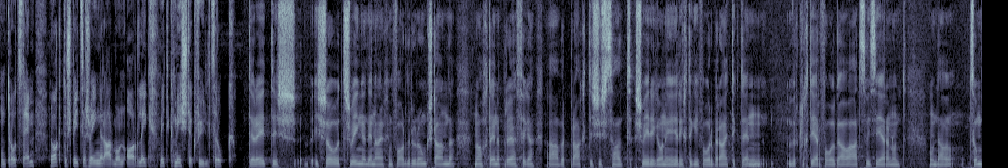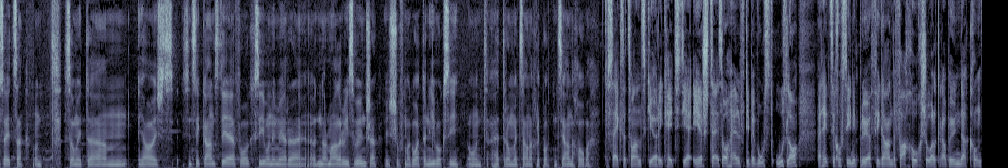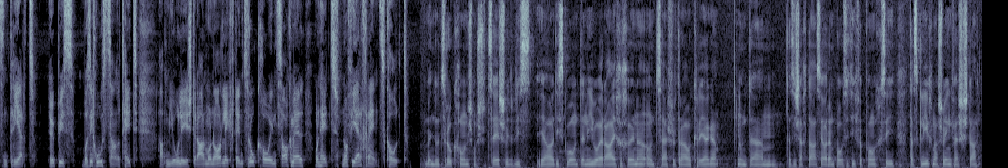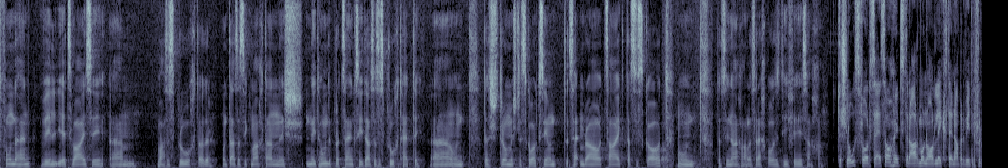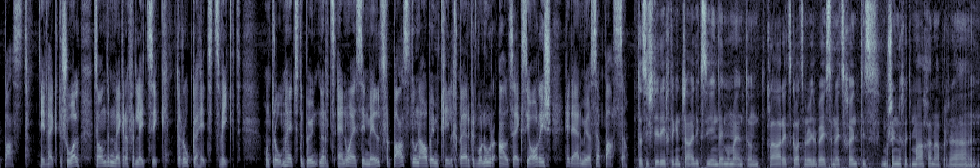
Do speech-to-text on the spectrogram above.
Und trotzdem schaut der Spitzenschwinger Armon Orlik mit gemischten Gefühlen zurück. Theoretisch ist schon das Schwingen dann eigentlich im Vordergrund gestanden nach diesen Prüfungen. Aber praktisch ist es halt schwierig, ohne richtige Vorbereitung dann wirklich die Erfolge auch anzuvisieren und und auch zu umsetzen. Und somit ähm, ja, sind es nicht ganz die Erfolge, die ich mir äh, normalerweise wünsche. War auf einem guten Niveau und hat darum jetzt auch noch ein bisschen Potenzial nach oben. Der 26-Jährige hat die erste Saisonhälfte bewusst ausgelassen. Er hat sich auf seine Prüfungen an der Fachhochschule Graubünden konzentriert. Etwas, was sich ausgezahlt hat. Ab Juli ist der Armo Norlik dann zurückgekommen ins Sagmel und hat noch vier Kränze geholt. Wenn du zurückkommst, musst du zuerst wieder dein, ja, dein gewohnte Niveau erreichen können und zuerst Vertrauen kriegen. Und ähm, das ist auch dieses Jahr ein positiver Punkt gewesen, dass gleich noch Schwingfest stattgefunden haben, weil jetzt weiß ich, ähm, was es braucht, oder? Und das, was ich gemacht habe, ist nicht 100% das, was es braucht hätte. Äh, und das, darum ist das gut gewesen. Und es hat mir auch gezeigt, dass es geht. Und das sind eigentlich alles recht positive Sachen. Der Schluss vor Saison hat der Armo Norlik dann aber wieder verpasst. Nicht wegen der Schule, sondern wegen einer Verletzung. Der Rücken hat zwickt. Und darum hat der Bündner das NOS in Mels verpasst und auch beim Kilchberger, der nur all sechs Jahre ist, hat er müssen passen. Das ist die richtige Entscheidung in dem Moment und klar, jetzt geht es mir wieder besser und jetzt könnte ich es wahrscheinlich wieder machen, aber äh,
